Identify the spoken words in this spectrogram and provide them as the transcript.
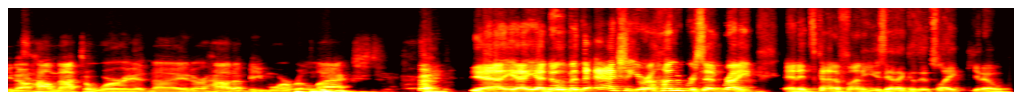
you know, how not to worry at night or how to be more relaxed? yeah, yeah, yeah. No, but the, actually, you're 100% right. And it's kind of funny you say that because it's like, you know,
